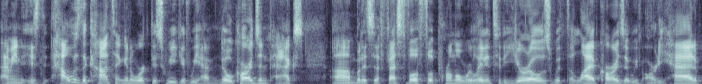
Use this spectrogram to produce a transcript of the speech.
I mean, is how is the content going to work this week if we have no cards in packs, um, but it's a Festival of FUT promo related to the Euros with the live cards that we've already had.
